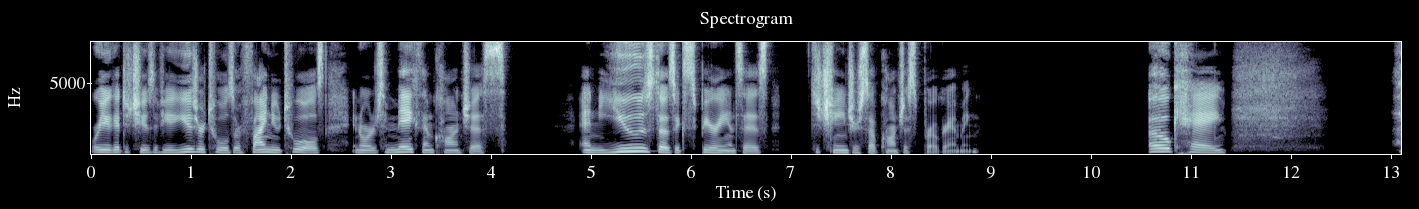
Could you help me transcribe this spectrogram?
or you get to choose if you use your tools or find new tools in order to make them conscious and use those experiences to change your subconscious programming. Okay.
